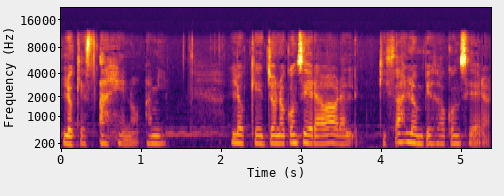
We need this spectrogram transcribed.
Lo que es ajeno a mí. Lo que yo no consideraba ahora quizás lo empiezo a considerar.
